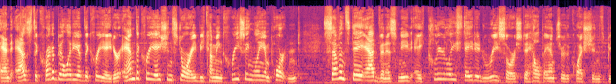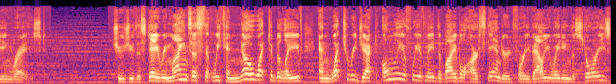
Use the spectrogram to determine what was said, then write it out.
And as the credibility of the Creator and the creation story become increasingly important, Seventh day Adventists need a clearly stated resource to help answer the questions being raised. Choose You This Day reminds us that we can know what to believe and what to reject only if we have made the Bible our standard for evaluating the stories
